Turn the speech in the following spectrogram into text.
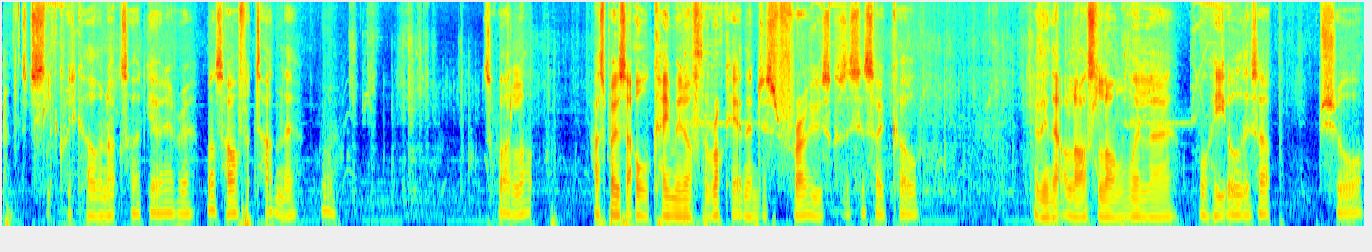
It's just liquid carbon dioxide going everywhere. That's half a ton there. Oh. It's quite a lot. I suppose that all came in off the rocket and then just froze because this is so cold. I think that'll last long. We'll, uh, we'll heat all this up, sure,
